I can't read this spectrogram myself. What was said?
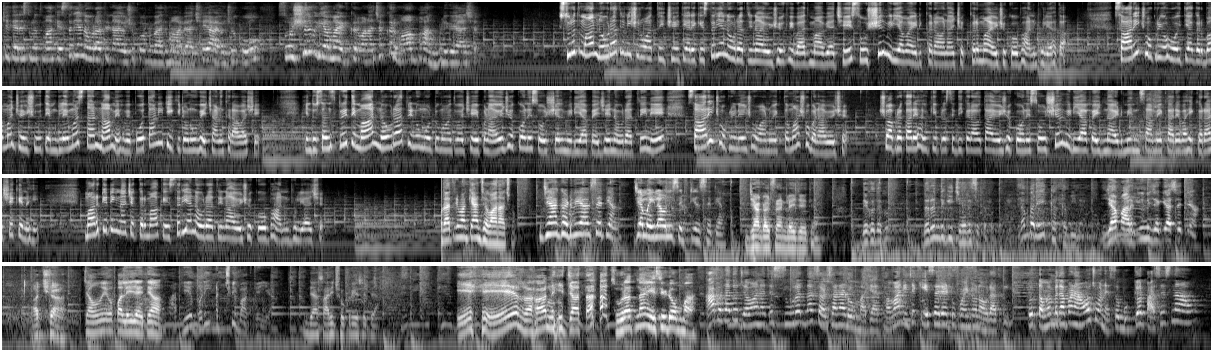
છે ત્યારે સુરતમાં કેસરિયા નવરાત્રીના આયોજકો વિવાદમાં આવ્યા છે. આયોજકો સોશિયલ મીડિયામાં એડ કરવાના ચક્કરમાં ભાન ભૂલી ગયા છે. સુરતમાં નવરાત્રીની શરૂઆત થઈ છે ત્યારે કેસરિયા નવરાત્રીના આયોજક વિવાદમાં આવ્યા છે. સોશિયલ મીડિયામાં એડ કરાવવાના ચક્કરમાં આયોજકો ભાન ભૂલ્યા હતા. સારી છોકરીઓ હોય ત્યાં ગરબામાં જઈશું તેમ ગ્લેમર્સના નામે હવે પોતાની ટિકિટોનું વેચાણ કરાવાશે. હિન્દુ સંસ્કૃતિમાં નવરાત્રીનું મોટું મહત્વ છે, પણ આયોજકો અને સોશિયલ મીડિયા પેજે નવરાત્રીને સારી છોકરીને જોવાનો એક તમાશો બનાવ્યો છે. શું આ પ્રકારે હલકી પ્રસિદ્ધિ કરાવતા આયોજકો અને સોશિયલ મીડિયા પેજના એડમિન સામે કાર્યવાહી કરાશે કે નહીં? માર્કેટિંગના ચક્કરમાં કેસરિયા નવરાત્રિના આયોજકો ભાન ભૂલ્યા છે. નવરાત્રીમાં ક્યાં જવાના છો જ્યાં ઘડવી આવશે ત્યાં જ્યાં મહિલાઓની સેફટી હશે ત્યાં જ્યાં ગર્લફ્રેન્ડ લઈ જાય ત્યાં देखो देखो दरिंदगी चेहरे से टपक नंबर एक का कबीला જ્યાં પાર્કિંગ ની જગ્યા છે ત્યાં अच्छा જ્યાં મમ્મી પપ્પા લઈ જાય ત્યાં જ્યાં સારી છોકરી હશે ત્યાં એહે રહા નહીં જાતા સુરત ના એસી ડોમ માં આ બધા તો જવાના છે સુરતના સરસાના ડોમમાં જ્યાં થવાની છે કેસરિયા ટુ પોઈન્ટ નવરાત્રી તો તમે બધા પણ આવો છો ને સો બુક યોર પાસીસ ના આવો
